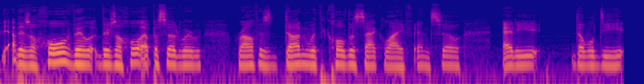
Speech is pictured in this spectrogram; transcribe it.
Yeah. There's a whole vill- There's a whole episode where Rolf is done with cul-de-sac life, and so Eddy, Double D,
